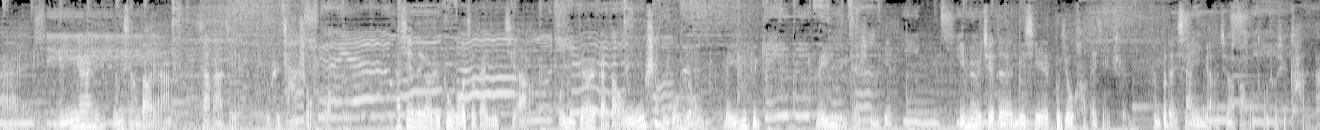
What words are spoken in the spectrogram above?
哎你应该能想到呀，夏大姐都是抢手货。他现在要是跟我走在一起啊，我一边感到无上光荣，美女，美女在身边，一面觉得那些不友好的眼神，恨不得下一秒就要把我拖出去砍了。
